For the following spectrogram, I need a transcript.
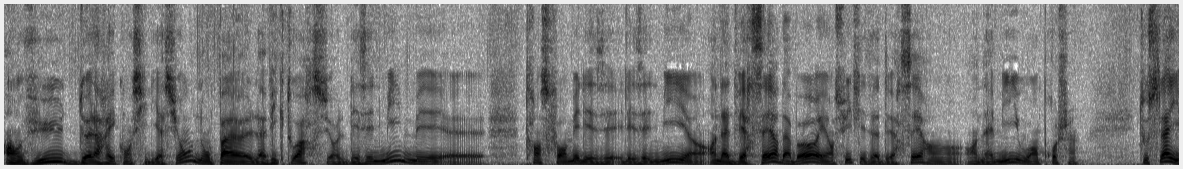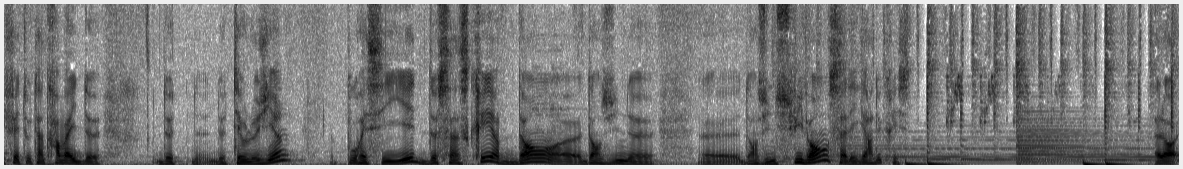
en vue de la réconciliation, non pas la victoire sur des ennemis, mais transformer les, ennemis en, adversaires d'abord et ensuite les adversaires en, en amis ou en prochains. Tout cela, il fait tout un travail de, de, théologiens pour essayer de s'inscrire dans, euh, dans, une, euh, dans une suivance à l'égard du Christ. Alors,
